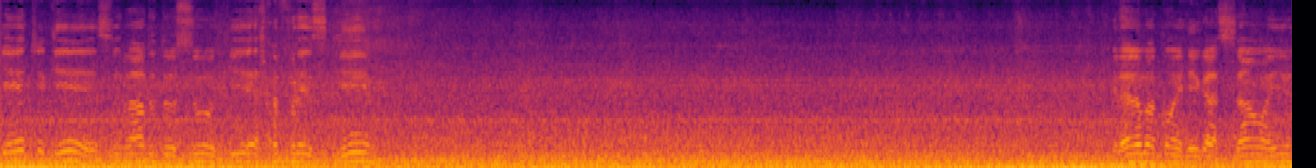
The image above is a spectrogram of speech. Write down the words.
quente aqui, esse lado do sul aqui era fresquinho. Grama com irrigação aí.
